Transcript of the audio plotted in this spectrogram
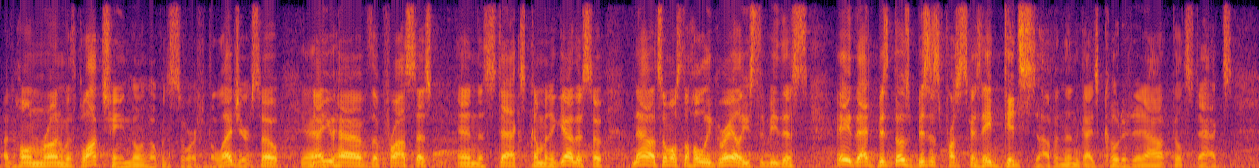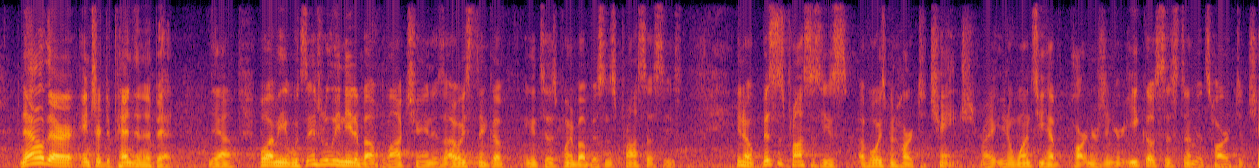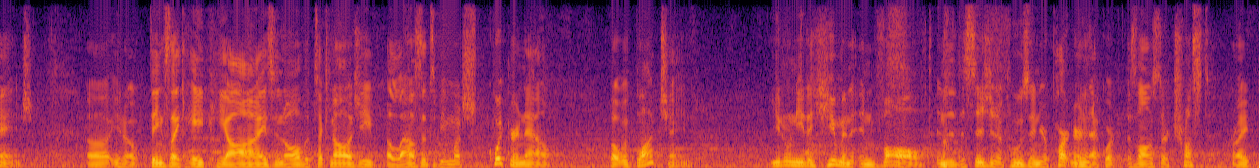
a home run with blockchain going open source with the ledger. So yeah. now you have the process and the stacks coming together. So now it's almost the holy grail. It used to be this, hey, that those business process guys, they did stuff and then the guys coded it out, built stacks. Now they're interdependent a bit. Yeah, well I mean, what's really neat about blockchain is I always think of, to this point about business processes, you know, business processes have always been hard to change, right? You know, once you have partners in your ecosystem, it's hard to change uh, you know, things like APIs and all the technology allows it to be much quicker now, but with blockchain, you don't need a human involved in the decision of who's in your partner yeah. network as long as they're trusted, right?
